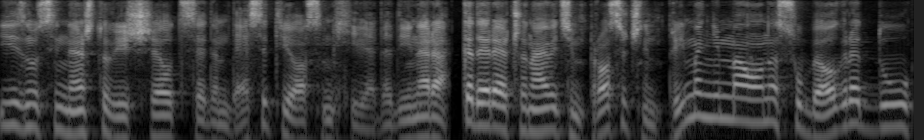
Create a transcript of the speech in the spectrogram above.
i iznosi nešto više od 78.000 dinara. Kada je reč o najvećim prosečnim primanjima, ona su u Beogradu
